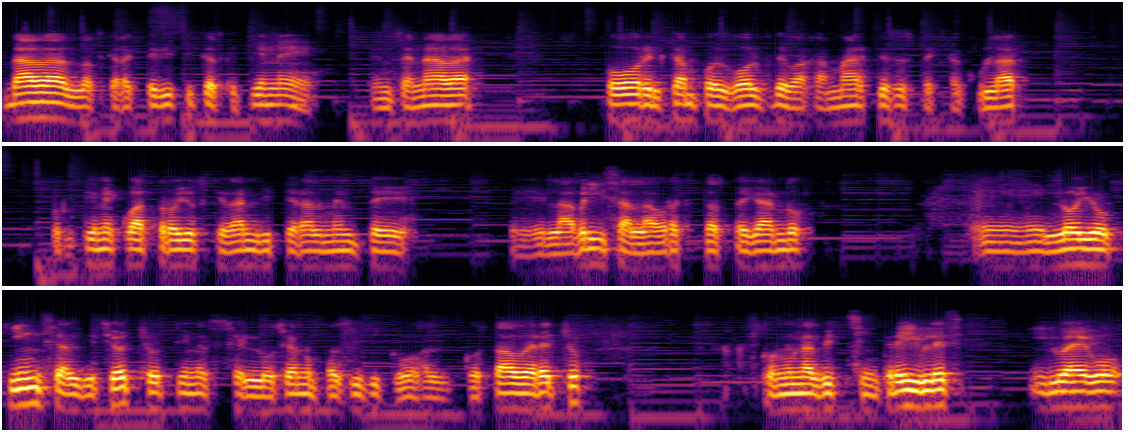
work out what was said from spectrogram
dadas las características que tiene Ensenada por el campo de golf de Bajamar, que es espectacular, porque tiene cuatro hoyos que dan literalmente eh, la brisa a la hora que estás pegando. Eh, el hoyo 15 al 18 tienes el Océano Pacífico al costado derecho con unas bits increíbles y luego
